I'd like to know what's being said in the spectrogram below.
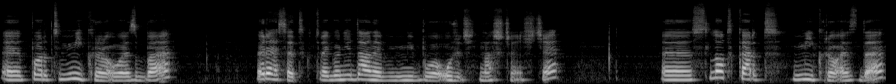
E, Port mikro USB. Reset, którego nie dane mi było użyć na szczęście. E, Slot kart micro SD.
